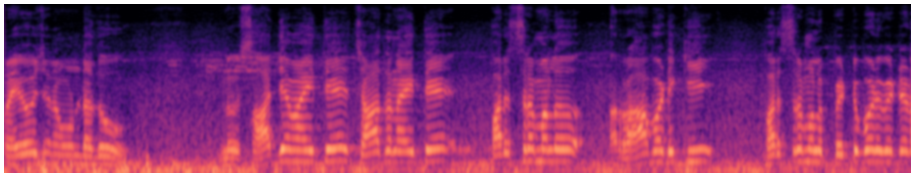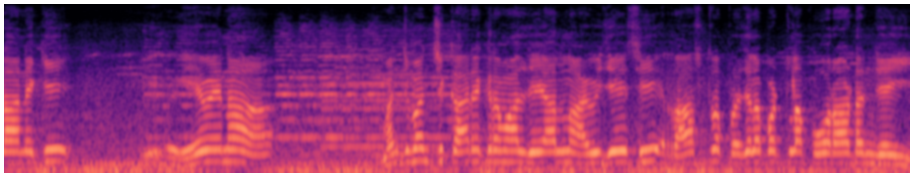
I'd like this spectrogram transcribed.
ప్రయోజనం ఉండదు. నువ్వు సాధ్యమైతే చాతనైతే పరిశ్రమలు రాబడికి పరిశ్రమలు పెట్టుబడి పెట్టడానికి ఏవైనా మంచి మంచి కార్యక్రమాలు చేయాలనో అవి చేసి రాష్ట్ర ప్రజల పట్ల పోరాటం చేయి.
